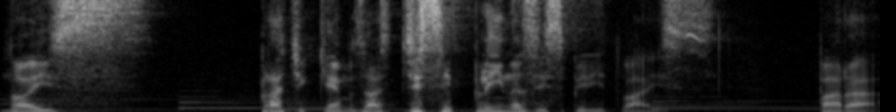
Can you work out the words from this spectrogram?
nós pratiquemos as disciplinas espirituais para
